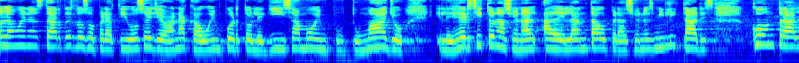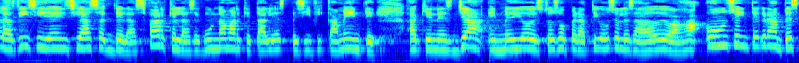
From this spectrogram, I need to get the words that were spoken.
Hola, buenas tardes. Los operativos se llevan a cabo en Puerto Leguízamo, en Putumayo. El Ejército Nacional adelanta operaciones militares contra las disidencias de las FARC, en la segunda Marquetalia específicamente, a quienes ya en medio de estos operativos se les ha dado de baja 11 integrantes.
